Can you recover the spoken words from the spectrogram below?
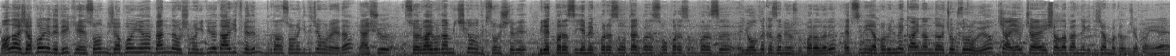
Valla Japonya dedik. En son Japonya ben de hoşuma gidiyor. Daha gitmedim. Buradan sonra gideceğim oraya da. Yani şu Survivor'dan bir çıkamadık. Sonuçta bir bilet parası, yemek parası, otel parası, o parası, bu parası. E, yolda kazanıyoruz bu paraları. Hepsini yapabilmek aynı anda çok zor oluyor. 2 aya, 3 aya inşallah ben de gideceğim bakalım Japonya'ya.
